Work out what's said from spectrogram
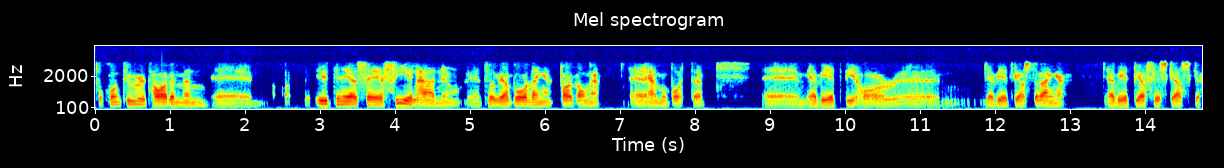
på kontoret har det, men eh, uten att säga feil her nå Jeg tror vi har lenge et par ganger eh, hjemme og borte. Eh, jeg vet vi har eh, jag vet vi har Stavanger. Jeg vet vi har Friskaske. Asker.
